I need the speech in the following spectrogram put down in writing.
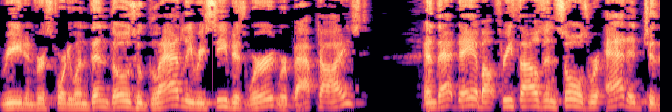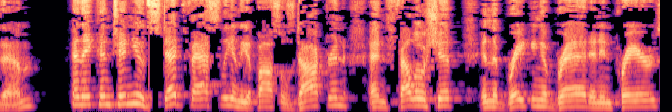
read in verse 41, then those who gladly received his word were baptized. And that day about 3,000 souls were added to them. And they continued steadfastly in the apostles' doctrine and fellowship, in the breaking of bread and in prayers.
